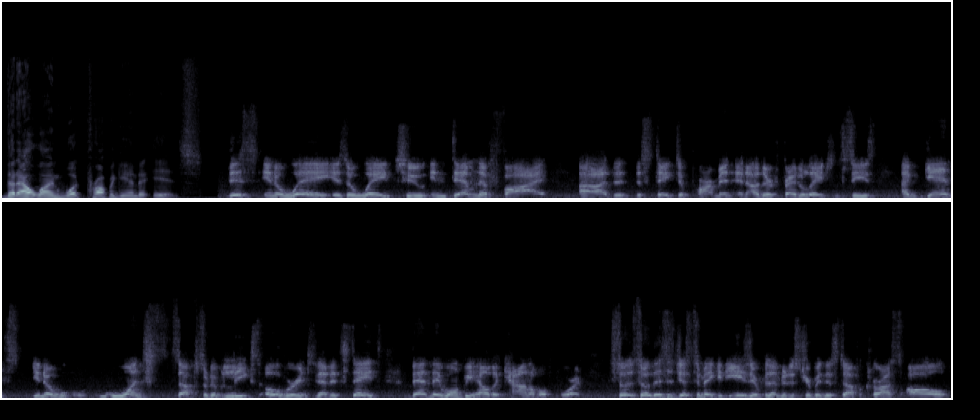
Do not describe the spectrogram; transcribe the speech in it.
that outline what propaganda is. This, in a way, is a way to indemnify uh, the, the State Department and other federal agencies against, you know, once stuff sort of leaks over into the United States, then they won't be held accountable for it. So, so this is just to make it easier for them to distribute this stuff across all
